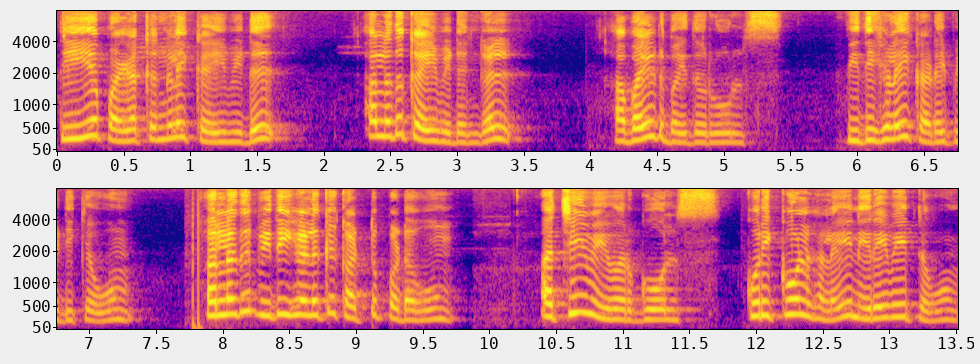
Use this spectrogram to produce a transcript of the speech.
தீய பழக்கங்களை கைவிடு அல்லது கைவிடுங்கள். அவாய்ட் பை த ரூல்ஸ் விதிகளை கடைபிடிக்கவும் அல்லது விதிகளுக்கு கட்டுப்படவும். அச்சீவ் யுவர் கோல்ஸ் குறிக்கோள்களை நிறைவேற்றவும்.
